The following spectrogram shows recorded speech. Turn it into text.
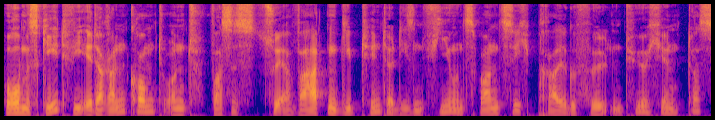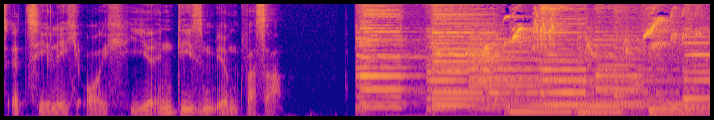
Worum es geht, wie ihr daran kommt und was es zu erwarten gibt hinter diesen 24 prall gefüllten Türchen, das erzähle ich euch hier in diesem Irgendwasser. Musik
